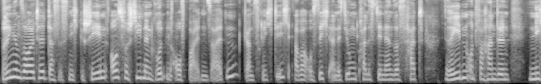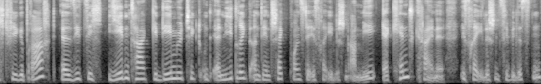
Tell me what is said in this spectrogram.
bringen sollte. Das ist nicht geschehen, aus verschiedenen Gründen auf beiden Seiten, ganz richtig. Aber aus Sicht eines jungen Palästinensers hat Reden und Verhandeln nicht viel gebracht. Er sieht sich jeden Tag gedemütigt und erniedrigt an den Checkpoints der israelischen Armee. Er kennt keine israelischen Zivilisten.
